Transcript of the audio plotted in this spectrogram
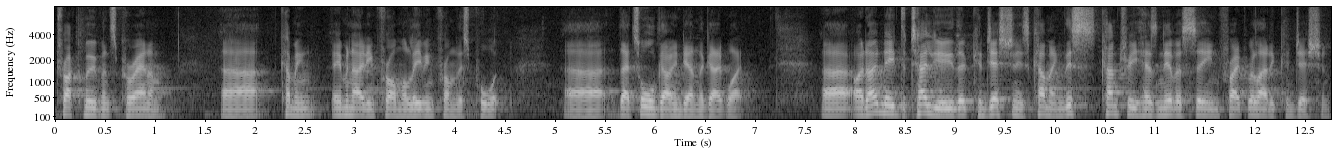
truck movements per annum uh, coming, emanating from or leaving from this port. Uh, that's all going down the gateway. Uh, I don't need to tell you that congestion is coming. This country has never seen freight-related congestion.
